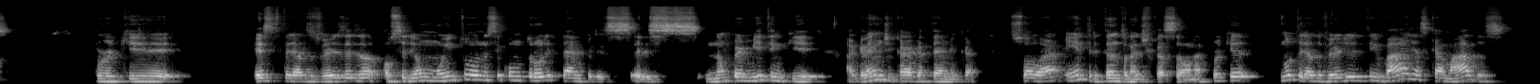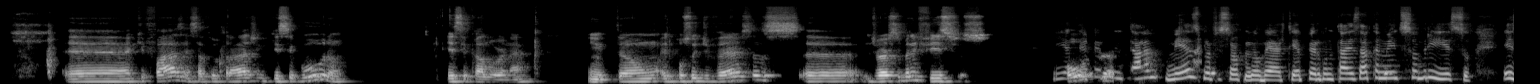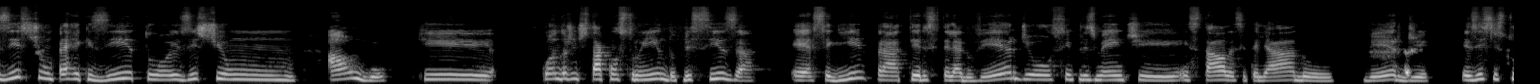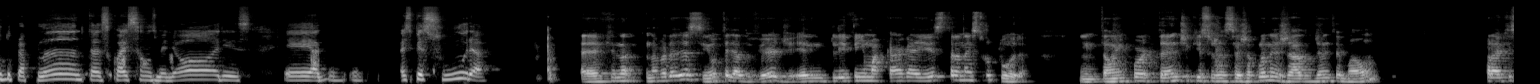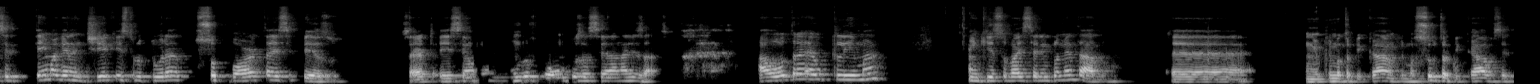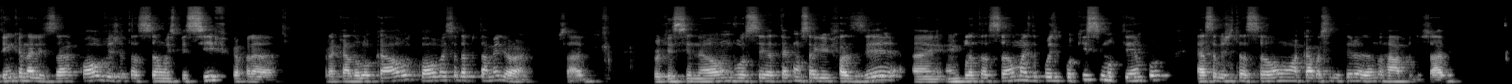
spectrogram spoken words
porque esses telhados verdes eles auxiliam muito nesse controle térmico. Eles, eles não permitem que a grande carga térmica solar entre tanto na edificação, né? Porque no telhado verde ele tem várias camadas é, que fazem essa filtragem, que seguram esse calor, né? Então ele possui diversas, é, diversos benefícios. Até Outra... perguntar, mesmo, professor Gilberto, ia perguntar exatamente sobre isso. Existe um pré-requisito, existe um algo que, quando a gente está construindo, precisa é, seguir para ter esse telhado verde ou simplesmente instala esse telhado verde? Existe estudo para plantas? Quais são os melhores? É, a, a, espessura? É que, na, na verdade, assim, o telhado verde ele implica em uma carga extra na estrutura. Então, é importante que isso já seja planejado de antemão para que você tenha uma garantia que a estrutura suporta esse peso, certo? Esse é um, dos pontos a ser analisados. A outra é o clima em que isso vai ser implementado. É, em um clima tropical, um clima subtropical, você tem que analisar qual vegetação específica para cada local e qual vai se adaptar melhor, sabe? Porque senão você até consegue fazer a, implantação, mas depois de pouquíssimo tempo essa vegetação acaba se deteriorando rápido, sabe?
